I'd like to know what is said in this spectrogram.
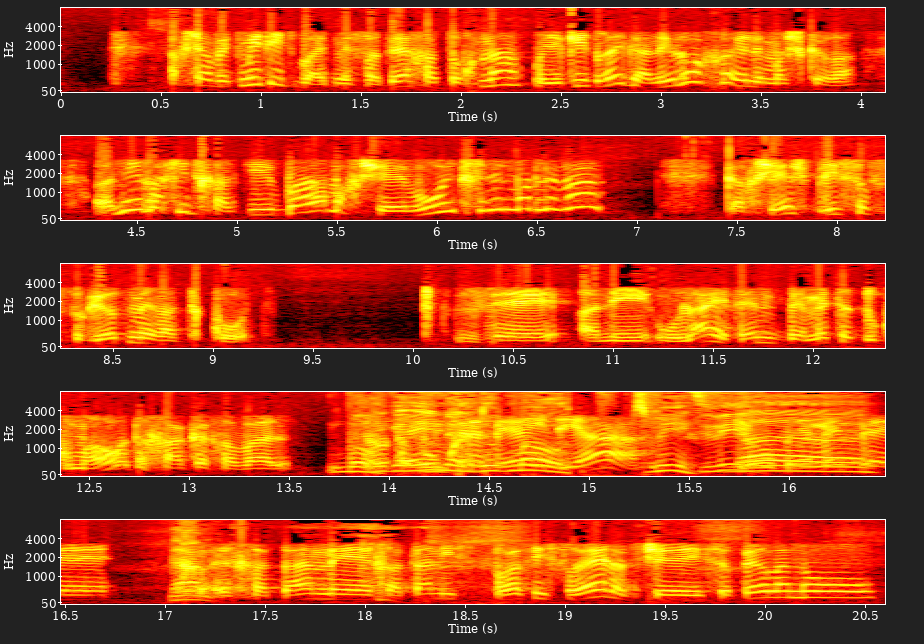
עכשיו, את מי תתבע? את מפתח התוכנה? הוא יגיד, רגע, אני לא אחראי למה שקרה. אני רק התחלתי במחשב והוא התחיל ללמוד לבד. כך שיש בלי סוף סוגיות מרתקות. ואני אולי אתן באמת את הדוגמאות אחר כך, אבל... בוא, רגע, הנה, דוגמאות. צבי, צבי, הוא באמת אה. חתן, אה, חתן פרס ישראל, אז שיספר לנו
